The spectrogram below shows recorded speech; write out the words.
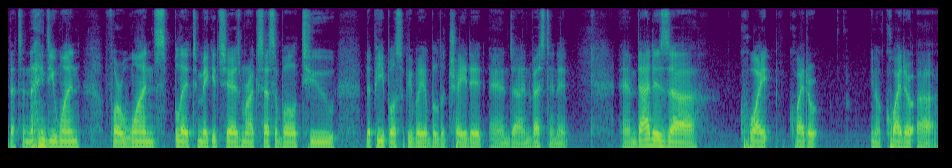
that's a 91 for 1 split to make its shares more accessible to the people so people are able to trade it and uh, invest in it and that is uh, quite quite a you know quite a uh,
